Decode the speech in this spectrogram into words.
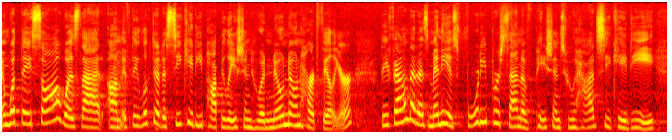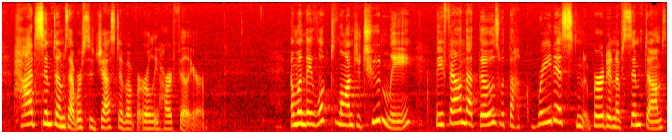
And what they saw was that um, if they looked at a CKD population who had no known heart failure, they found that as many as 40% of patients who had CKD had symptoms that were suggestive of early heart failure. And when they looked longitudinally, they found that those with the greatest burden of symptoms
